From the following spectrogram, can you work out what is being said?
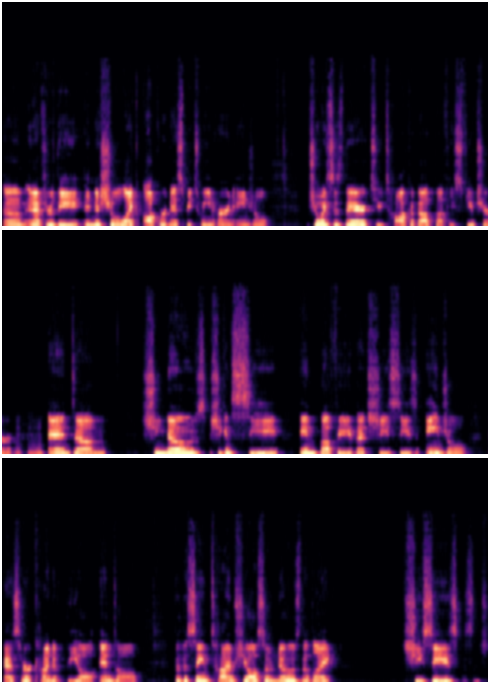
um, and after the initial like awkwardness between her and Angel, Joyce is there to talk about Buffy's future, and um, she knows she can see in Buffy that she sees Angel as her kind of be all end all, but at the same time she also knows that like she sees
